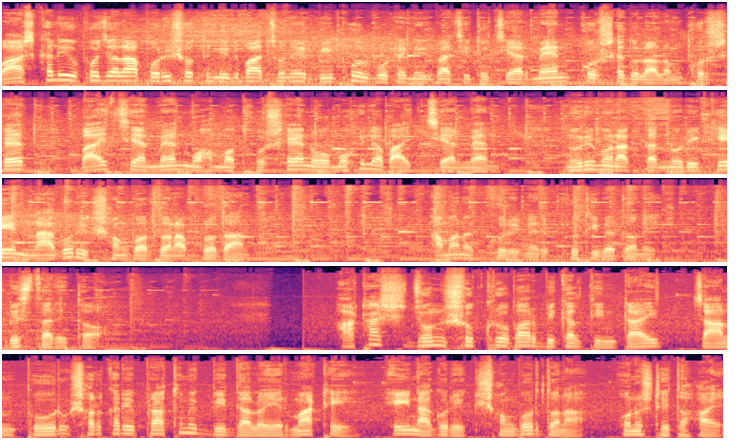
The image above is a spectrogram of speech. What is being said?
বাঁশখালী উপজেলা পরিষদ নির্বাচনে বিপুল ভোটে নির্বাচিত chairman Khorshedul Alam Khorshed, vice chairman Mohammad Hossain ও মহিলা ভাইস চেয়ারম্যান নুরিমন আক্তার নুরিকে নাগরিক সংবর্ধনা প্রদান। আমানত করিমের প্রতিবেদনে বিস্তারিত। আঠাশ জুন শুক্রবার বিকাল তিনটায় চাঁদপুর সরকারি প্রাথমিক বিদ্যালয়ের মাঠে এই নাগরিক সংবর্ধনা অনুষ্ঠিত হয়।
